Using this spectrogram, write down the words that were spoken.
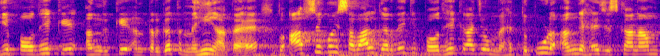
ये पौधे के अंग के अंतर्गत नहीं आता है। तो आपसे कोई सवाल कर दे कि पौधे का जो महत्वपूर्ण अंग है, जिसका नाम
